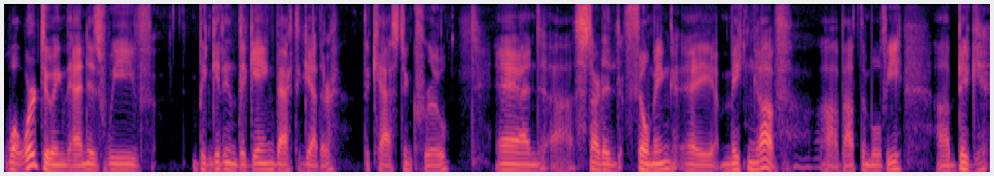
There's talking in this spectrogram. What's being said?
what we're doing then is we've been getting the gang back together, the cast and crew, and uh, started filming a making of uh, about the movie. A big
